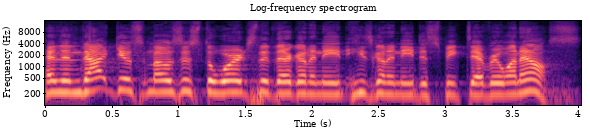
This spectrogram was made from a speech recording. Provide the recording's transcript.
and then that gives Moses the words that they're going to need, he's going to need to speak to everyone else.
